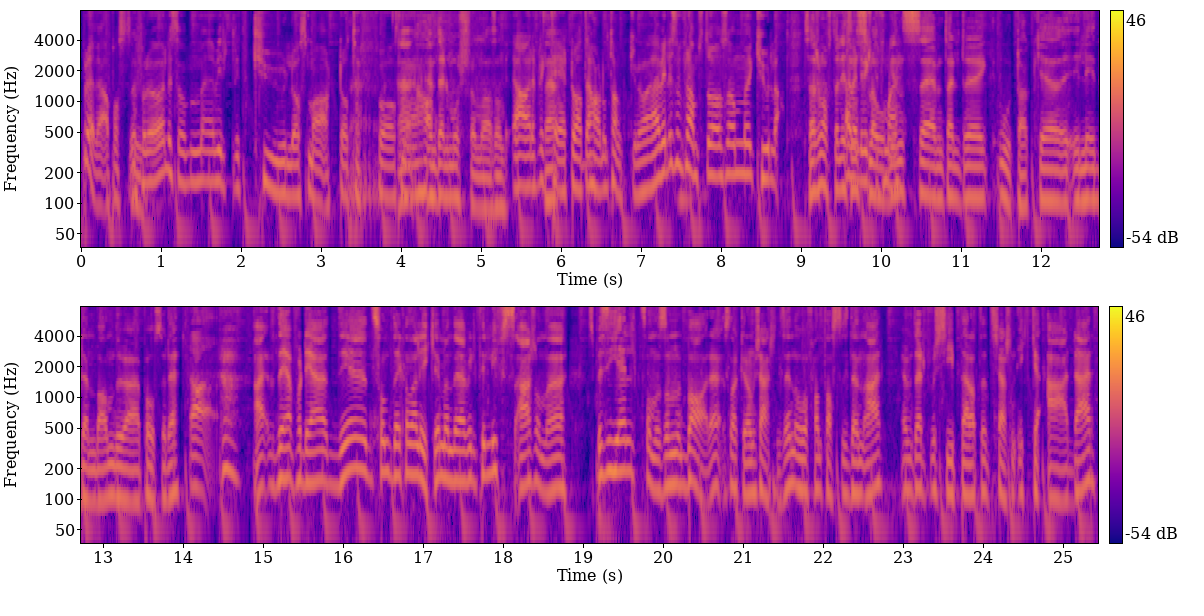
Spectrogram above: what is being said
prøver jeg å poste. For å liksom virke litt kul og smart og tøff. Og sånn Ja, Eventuelt morsom og sånn. har reflektert og at jeg har noen tanker. Og jeg vil liksom framstå som kul, da. Så det er som ofte litt sånn slogans, eh, eventuelt eh, ordtak eh, i den banen du er poster det. Ja, Nei, det, for det, det, sånn, det kan jeg like, men det jeg vil til livs, er sånne Spesielt sånne som bare snakker om kjæresten sin, og hvor fantastisk den er. Eventuelt hvor kjipt det er at kjæresten ikke er der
